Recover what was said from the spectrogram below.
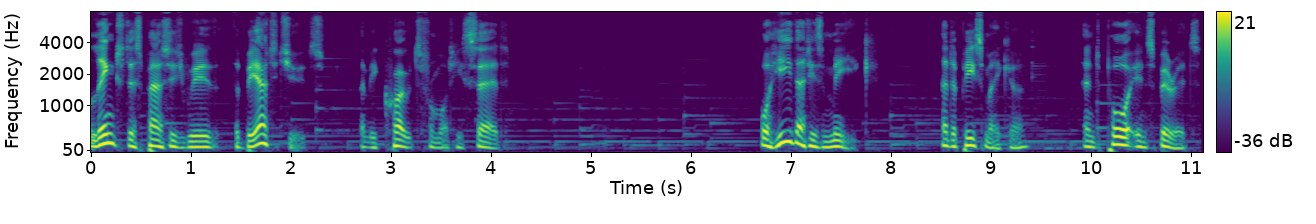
linked this passage with the Beatitudes. Let me quote from what he said For he that is meek, and a peacemaker, and poor in spirit,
